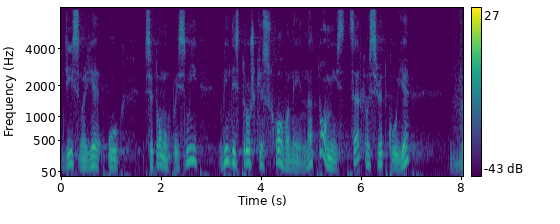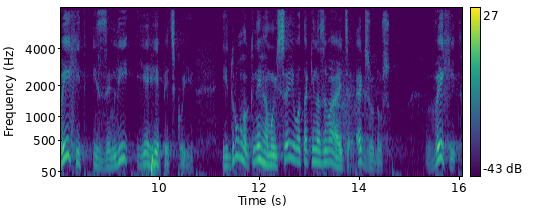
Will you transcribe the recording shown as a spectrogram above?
дійсно є у Святому Письмі, він десь трошки схований. Натомість церква святкує вихід із землі єгипетської. І друга книга Мойсеєва так і називається Екзодус. Вихід.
